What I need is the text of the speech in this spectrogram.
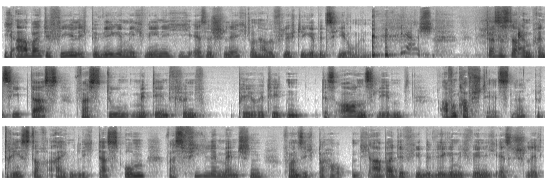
Ich arbeite viel, ich bewege mich wenig, ich esse schlecht und habe flüchtige Beziehungen. ja, das ist doch im Prinzip das, was du mit den fünf Prioritäten des Ordenslebens auf den Kopf stellst. Ne? Du drehst doch eigentlich das um, was viele Menschen von sich behaupten. Ich arbeite viel, bewege mich wenig, esse schlecht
